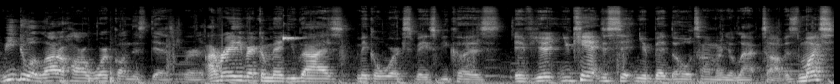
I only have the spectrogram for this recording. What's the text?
we do a lot of hard work on this desk, bro. I really recommend you guys make a workspace because if you you can't just sit in your bed the whole time on your laptop. As much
